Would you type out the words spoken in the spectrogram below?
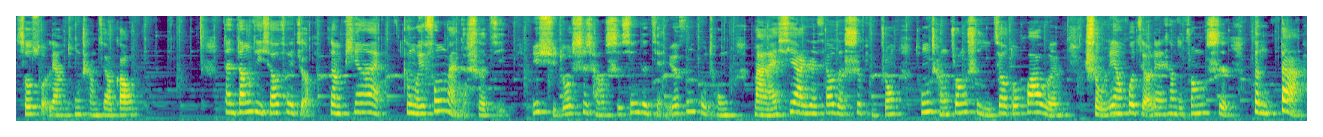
搜索量通常较高，但当地消费者更偏爱更为丰满的设计。与许多市场时兴的简约风不同，马来西亚热销的饰品中，通常装饰以较多花纹，手链或脚链上的装饰更大、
